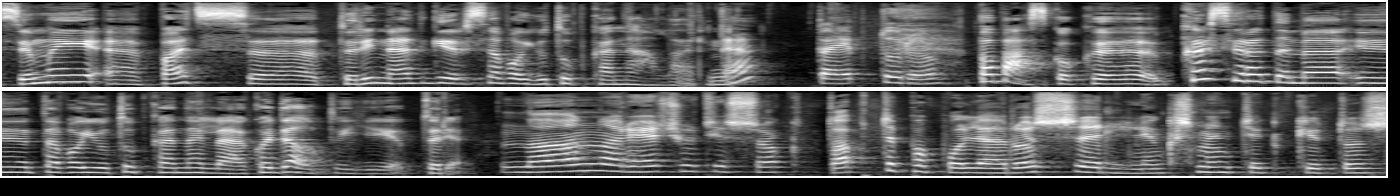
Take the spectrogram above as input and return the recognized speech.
Simai e, pats e, turi netgi ir savo YouTube kanalą, ar ne? Taip, turiu. Papasakok, kas yra tame e, tavo YouTube kanale, kodėl tu jį turi? Na, norėčiau tiesiog tapti populiarus ir linksminti kitus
